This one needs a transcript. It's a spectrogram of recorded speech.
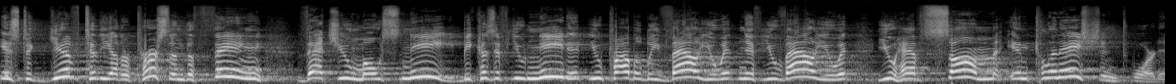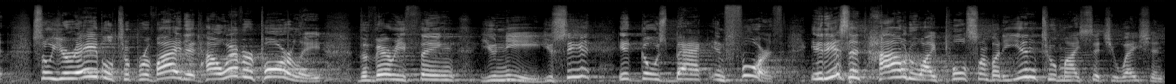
is to give to the other person the thing that you most need. Because if you need it, you probably value it. And if you value it, you have some inclination toward it. So you're able to provide it, however poorly, the very thing you need. You see it? It goes back and forth. It isn't how do I pull somebody into my situation,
